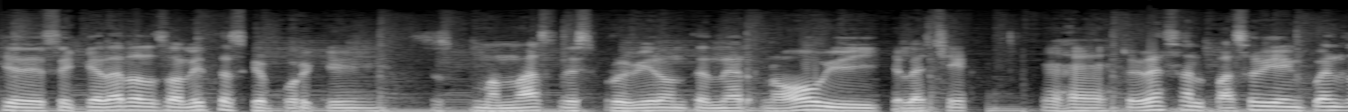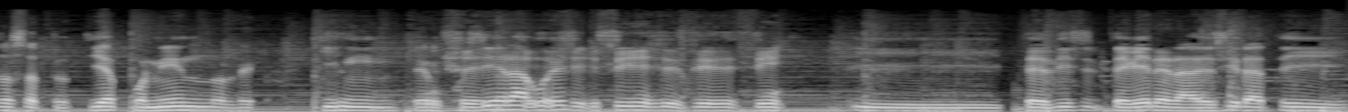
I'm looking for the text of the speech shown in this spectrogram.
que se quedaron solitas que porque sus mamás les prohibieron tener novio y que la chica Ajá. regresas al paseo y encuentras a tu tía poniéndole quien te Sí, pusiera, güey, Sí, sí, sí, sí, sí. y te dicen, te vienen a decir a ti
